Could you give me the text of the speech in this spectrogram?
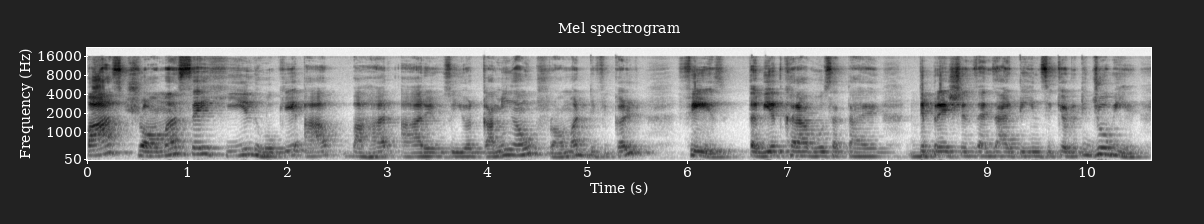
पास्ट ट्रॉमा से हील होके आप बाहर आ रहे हो। So you are coming out from a difficult phase तबीयत खराब हो सकता है डिप्रेशन एंजाइटी इनसिक्योरिटी जो भी है,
